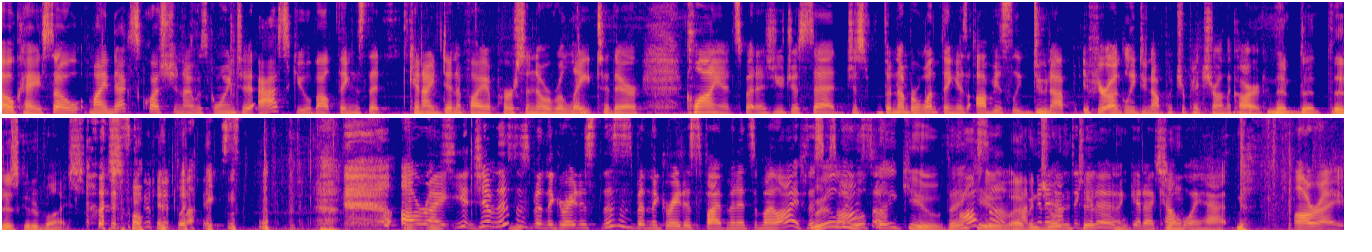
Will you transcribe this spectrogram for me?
Okay, so my next question I was going to ask you about things that can identify a person or relate to their clients, but as you just said, just the number one thing is obviously do not, if you're ugly, do not put your picture on the card. that that, that is good advice. so, anyway. advice. All right, yeah, Jim. This has been the greatest. This has been the greatest five minutes of my life. This really? is Well, thank you. Thank awesome. you. I've I'm enjoyed have it to too. get a get a So- cowboy hat. All right.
